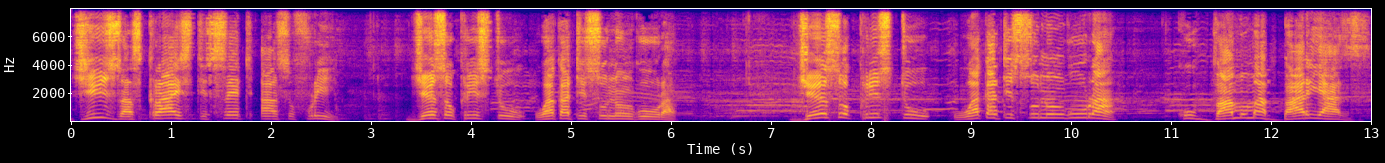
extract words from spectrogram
jesus christ set us free. Jesu kristu wakatisunungura. Jesu kristu wakatisunungura kubva mumabharias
